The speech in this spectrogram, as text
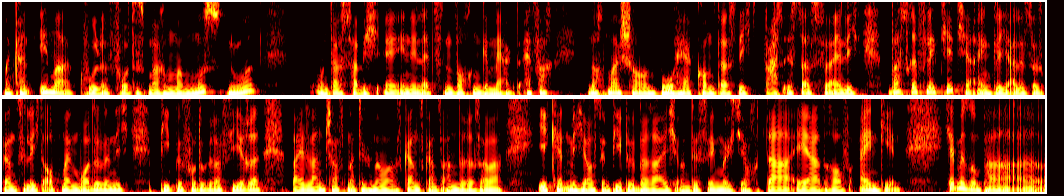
man kann immer coole Fotos machen. Man muss nur und das habe ich äh, in den letzten Wochen gemerkt, einfach nochmal schauen, woher kommt das Licht, was ist das für ein Licht, was reflektiert hier eigentlich alles das ganze Licht auf mein Model, wenn ich People fotografiere. Bei Landschaft natürlich noch was ganz, ganz anderes, aber ihr kennt mich aus dem People-Bereich und deswegen möchte ich auch da eher drauf eingehen. Ich habe mir so ein paar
